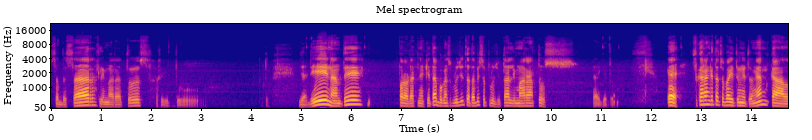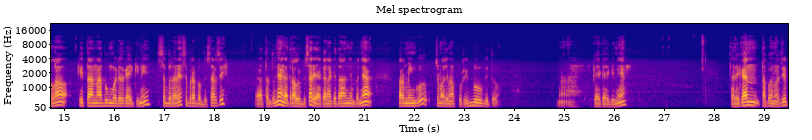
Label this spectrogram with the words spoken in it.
sebesar 500 ribu. Gitu. jadi nanti produknya kita bukan 10 juta tapi 10 juta 500 kayak gitu. Oke sekarang kita coba hitung-hitungan. Kalau kita nabung model kayak gini sebenarnya seberapa besar sih? Ya, tentunya nggak terlalu besar ya karena kita nyimpennya per minggu cuma 50 ribu gitu Nah, kayak kayak gini. Tadi kan tabungan wajib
